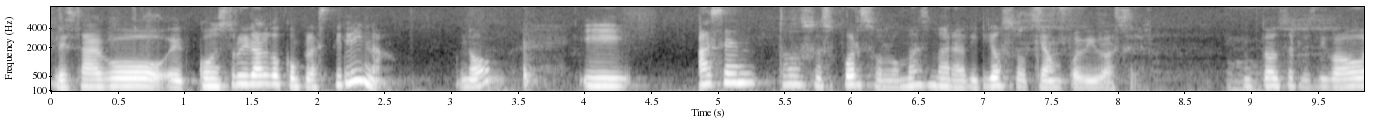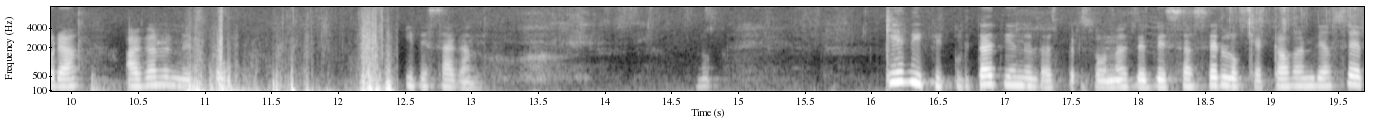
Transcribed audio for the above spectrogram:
Les hago eh, construir algo con plastilina, ¿no? Y hacen todo su esfuerzo, lo más maravilloso que han podido hacer. Entonces les digo, ahora agarren esto y desháganlo. ¿no? ¿Qué dificultad tienen las personas de deshacer lo que acaban de hacer?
